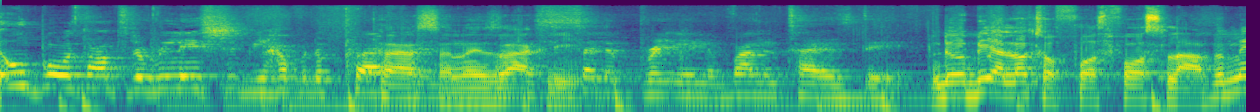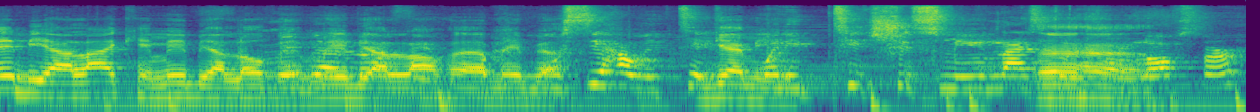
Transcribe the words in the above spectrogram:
all boils down to the relationship you have with the person. Person, exactly. Celebrating the Valentine's Day. There'll be a lot of false false love. But maybe I like him. Maybe I love him. Maybe I love her. Maybe. We'll I, see how it takes. Get me. When he te- treats me nice Uh-huh. from lobster,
